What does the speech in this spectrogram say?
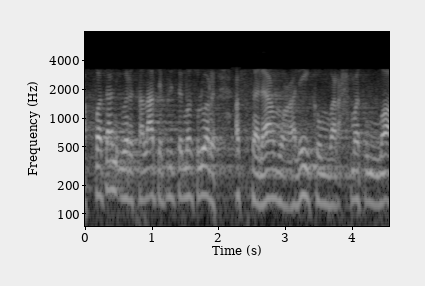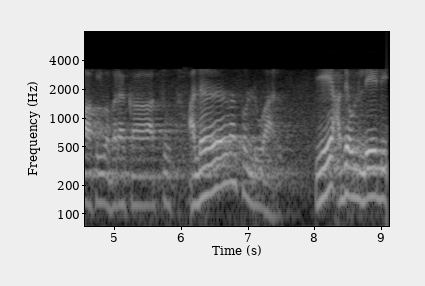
அப்போ தான் இவர் சலாத் எப்படி தெரியுமா சொல்லுவார்? அஸ்ஸலாமு அலைக்கும் வரமத்துல்லாஹி வபரகாத்து. அழகாக சொல்லுவார். ஏ அது ஒரு லேடி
